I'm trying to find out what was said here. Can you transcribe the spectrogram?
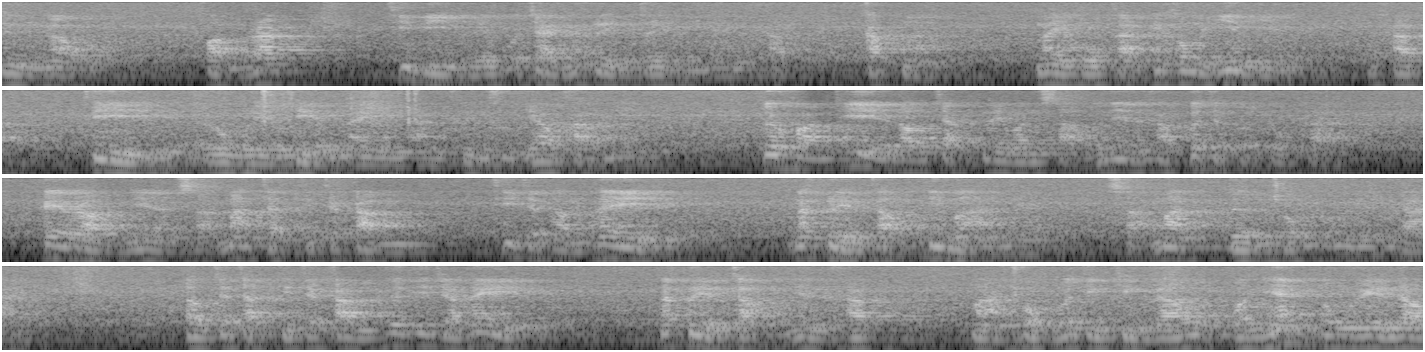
ดึงเงาความรักที่ดีในหัวใจนักเรียนเตรียมเนี่ยนะครับกลับมาในโอกาสที่เขามาเยี่ยมเยียนนะครับ ที่โรงเรียนเตรียมในงานคืนสู่เย้าคราวนี้ ด้วยความที่เราจัดในวันเสาร์นี่นะครับ ก็จะเปิดโอกาสให้เราเนี่ยสามารถจัดกิจกรรมที่จะทำให้นักเรียนเก่าที่มาเนี่ยสามารถเดินชมโรงเรียนได้ เราจะจัดกิจกรรมเพื่อที่จะให้นักเรียนเก่าเนี่ยนะครับ มาชมว่าจริง ๆ แล้ว วันนี้โรงเรียนเรา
